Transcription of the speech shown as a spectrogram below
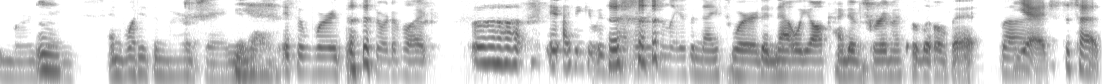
emerging mm. And what is emerging. Yes. It's a word that's sort of like. It, I think it was originally as a nice word, and now we all kind of grimace a little bit. But yeah, just a tad.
